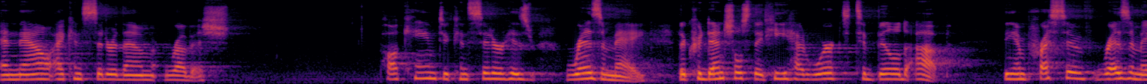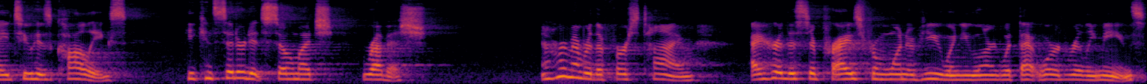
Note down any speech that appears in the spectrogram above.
and now I consider them rubbish. Paul came to consider his resume, the credentials that he had worked to build up, the impressive resume to his colleagues. He considered it so much rubbish. And I remember the first time I heard the surprise from one of you when you learned what that word really means.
